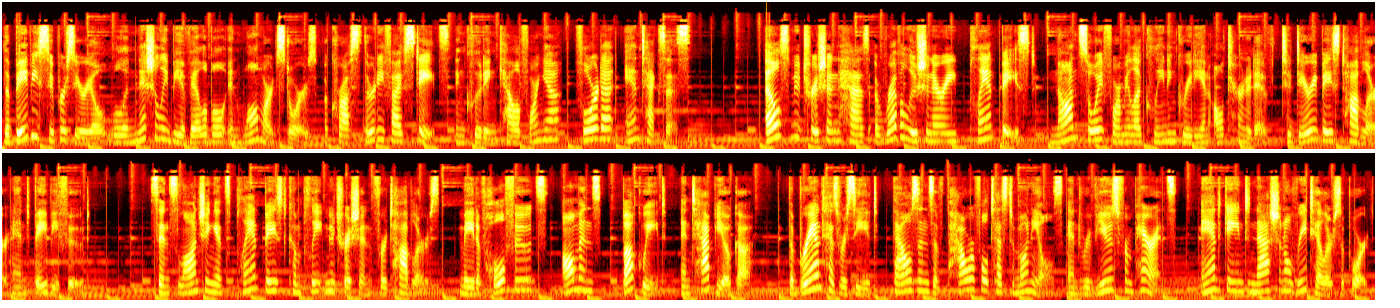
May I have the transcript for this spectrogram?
The Baby Super Cereal will initially be available in Walmart stores across 35 states, including California, Florida, and Texas. Else Nutrition has a revolutionary plant based, non soy formula clean ingredient alternative to dairy based toddler and baby food. Since launching its plant based complete nutrition for toddlers, made of whole foods, almonds, buckwheat, and tapioca, the brand has received thousands of powerful testimonials and reviews from parents and gained national retailer support.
